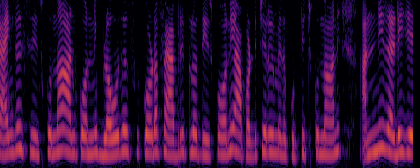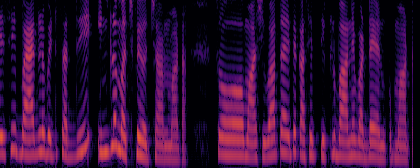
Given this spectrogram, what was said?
బ్యాంగిల్స్ తీసుకుందాం అనుకొని కొన్ని బ్లౌజెస్ కూడా ఫ్యాబ్రిక్లో తీసుకొని ఆ పట్టు చీరల మీద కుట్టించుకుందాం అని అన్నీ రెడీ చేసి బ్యాగ్లో పెట్టి సర్ది ఇంట్లో మర్చిపోయి వచ్చా అనమాట సో మా శివాత అయితే కాసేపు తిట్లు బాగానే పడ్డాయి అనుకున్నమాట.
